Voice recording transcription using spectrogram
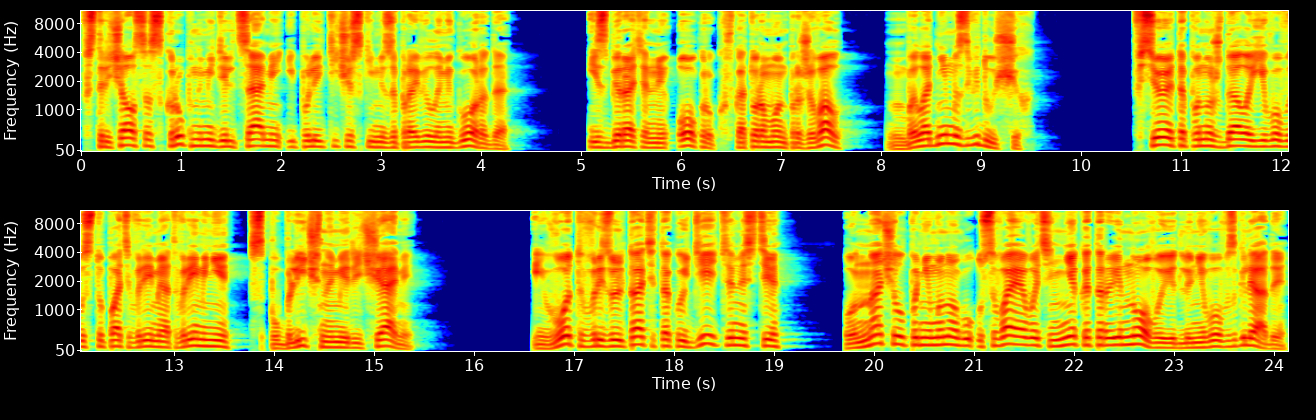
встречался с крупными дельцами и политическими заправилами города. Избирательный округ, в котором он проживал, был одним из ведущих. Все это понуждало его выступать время от времени с публичными речами. И вот в результате такой деятельности он начал понемногу усваивать некоторые новые для него взгляды.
